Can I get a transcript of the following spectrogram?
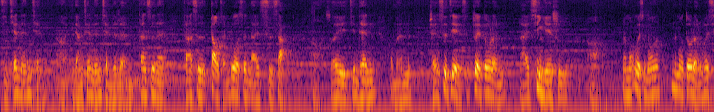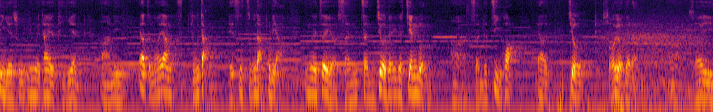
几千年前啊，一两千年前的人，但是呢，他是道成肉身来世上，啊！所以今天我们全世界也是最多人来信耶稣，啊！那么为什么那么多人会信耶稣？因为他有体验，啊！你。要怎么样阻挡，也是阻挡不了，因为这有神拯救的一个经纶啊，神的计划要救所有的人啊，所以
